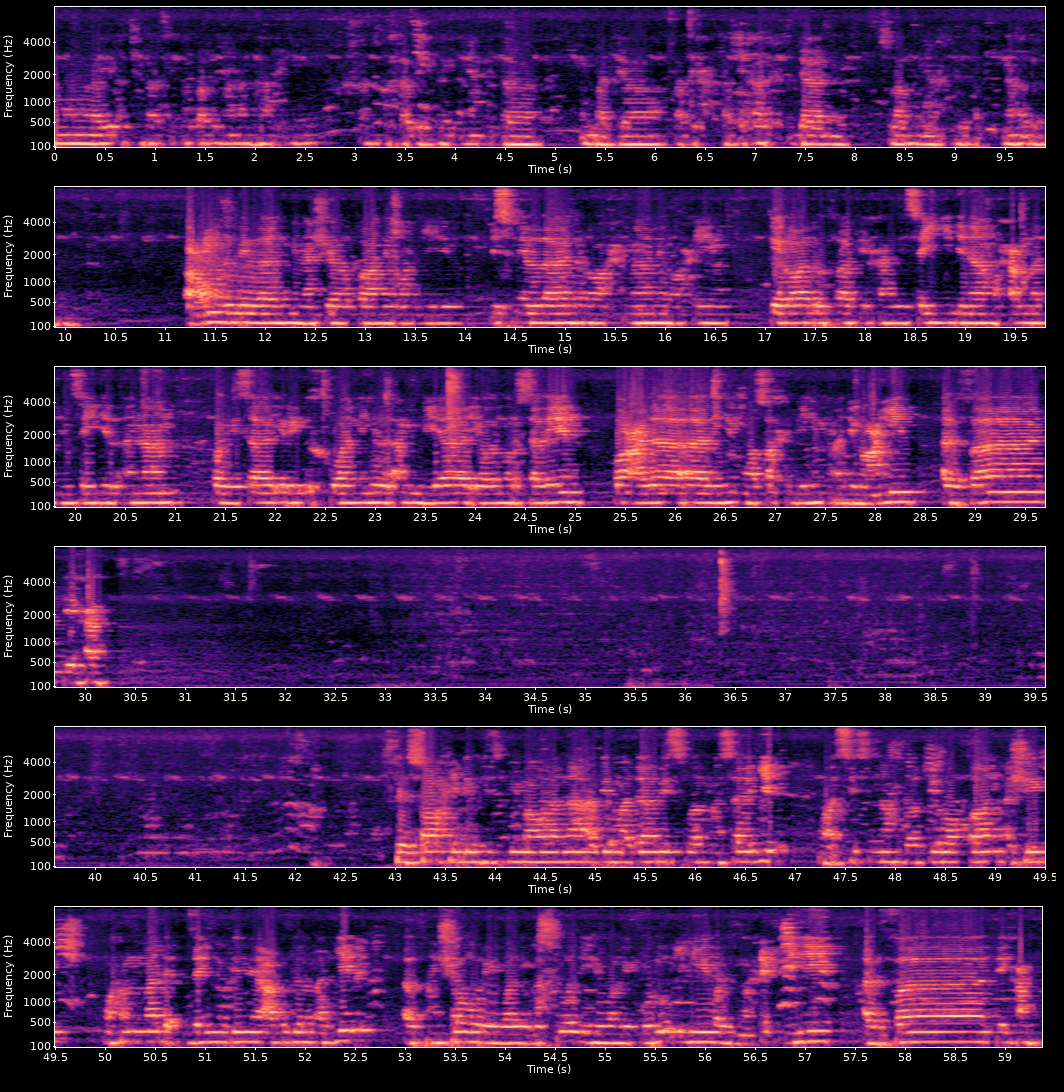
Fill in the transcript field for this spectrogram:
kita memulai acara kita pada malam hari ini, kita baiknya kita membaca Fatihah dan selamanya Nah, أعوذ بالله من الشيطان الرجيم بسم الله الرحمن الرحيم قراءة الفاتحة لسيدنا محمد سيد الأنام ولسائر إخوانه الأنبياء والمرسلين وعلى آلهم وصحبهم أجمعين. الفاتحة. لصاحب الحزب مولانا أبي المدارس والمساجد مؤسس نهضة الوطن الشيخ محمد زين الدين عبد المجيد. الفنشوري ولأصوله ولفروعه ولمحبه الفاتحة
